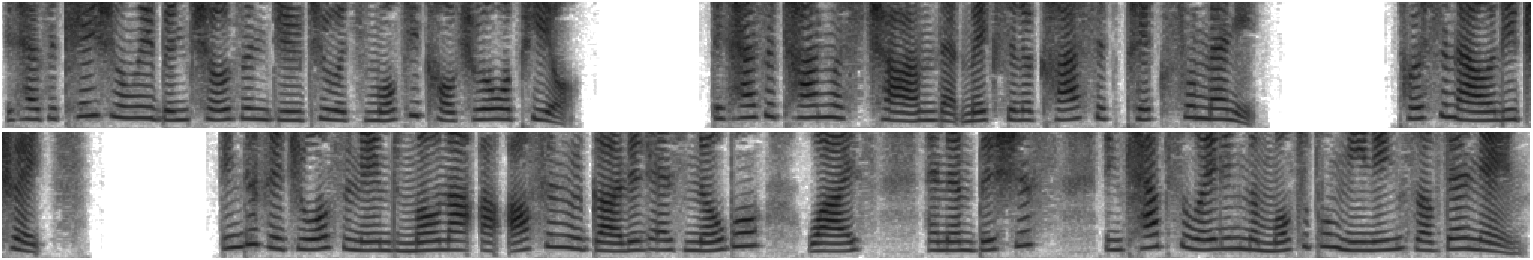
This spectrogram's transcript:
it has occasionally been chosen due to its multicultural appeal. It has a timeless charm that makes it a classic pick for many. Personality traits. Individuals named Mona are often regarded as noble, wise, and ambitious, encapsulating the multiple meanings of their name.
